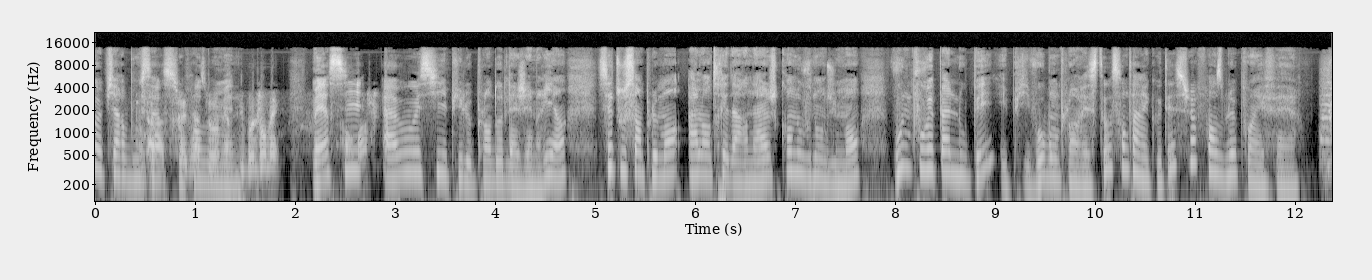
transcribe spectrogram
euh, Pierre Boussard À sur très France bientôt. Bleu. Merci, bonne journée. Merci à vous aussi. Et puis le plan d'eau de la Gemmerie, hein, c'est tout simplement à l'entrée d'Arnage quand nous venons du Mans. Vous ne pouvez pas le louper. Et puis vos bons plans resto sont à réécouter sur francebleu.fr.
